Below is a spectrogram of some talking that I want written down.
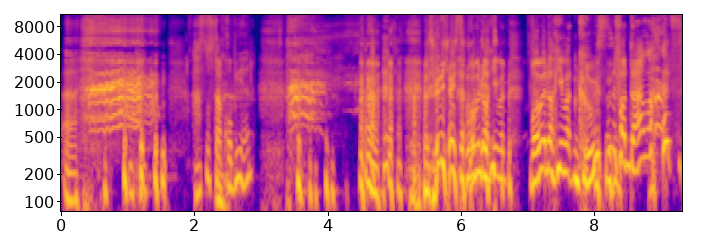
Äh. Hast du es da probiert? Natürlich habe ich da wollen wir, noch jemand, wollen wir noch jemanden grüßen von damals?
